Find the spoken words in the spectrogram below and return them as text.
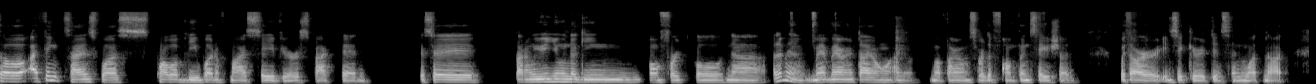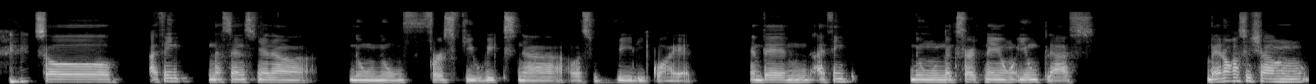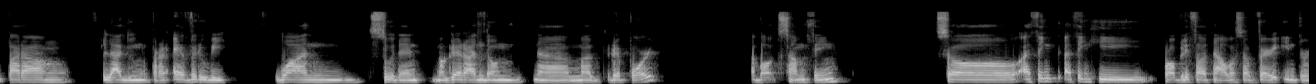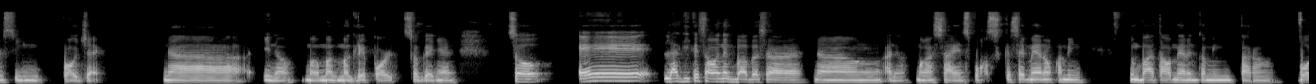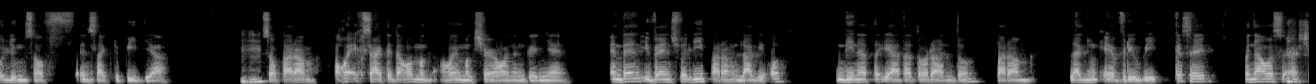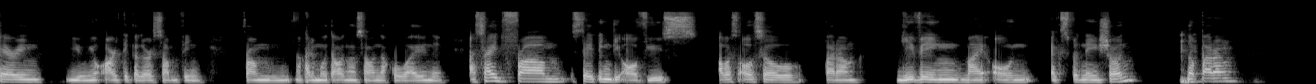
So I think science was probably one of my saviors back then. Kasi parang yun yung naging comfort ko na, alam mo may, meron tayong ano, parang sort of compensation with our insecurities and whatnot. Mm-hmm. So I think na-sense niya na nung, nung first few weeks na I was really quiet. And then I think nung nag-start na yung, yung class, meron kasi siyang parang laging, parang every week, one student magre-random na mag-report about something. So I think I think he probably thought that was a very interesting project na you know mag mag-report so ganyan. So eh lagi kasi ako nagbabasa ng ano mga science books kasi meron kaming nung bata ko meron kaming parang volumes of encyclopedia. Mm-hmm. So parang okay excited ako mag okay mag-share ako ng ganyan. And then eventually, parang lagi, oh, hindi na yata to random. Parang laging every week. Kasi when I was uh, sharing yung, yung article or something from, nakalimutan ko na saan nakuha yun eh. Aside from stating the obvious, I was also parang giving my own explanation. No, mm-hmm. parang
